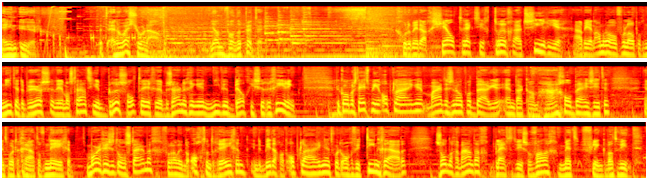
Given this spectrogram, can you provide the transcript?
1 uur. Het NOS-journaal. Jan van der Putten. Goedemiddag. Shell trekt zich terug uit Syrië. ABN AMRO voorlopig niet naar de beurs. Een demonstratie in Brussel tegen bezuinigingen nieuwe Belgische regering. Er komen steeds meer opklaringen, maar er zijn ook wat buien. En daar kan hagel bij zitten. Het wordt een graad of 9. Morgen is het onstuimig, vooral in de ochtend regen. In de middag wat opklaringen. Het wordt ongeveer 10 graden. Zondag en maandag blijft het wisselvallig met flink wat wind.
